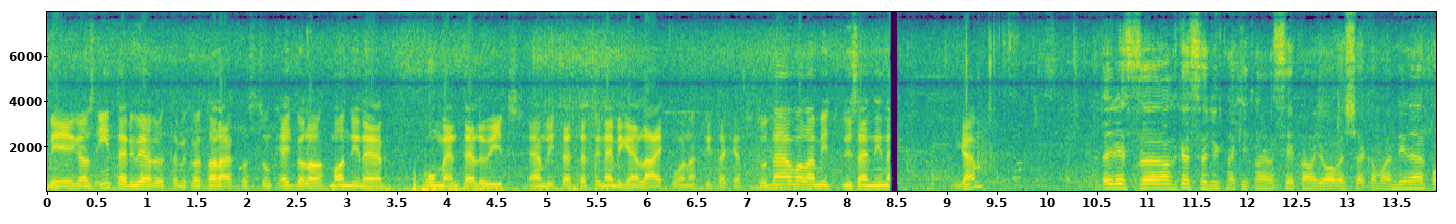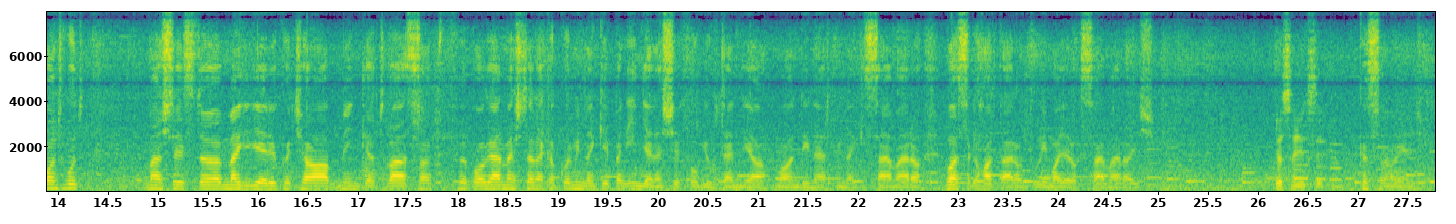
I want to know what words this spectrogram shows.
Még az interjú előtt, amikor találkoztunk, egyből a Mandiner kommentelőit említetted, hogy nem igen lájkolnak titeket. Tudnál valamit üzenni? ne- Igen? Hát egyrészt köszönjük nekik nagyon szépen, hogy olvassák a mandiner.hu-t, másrészt megígérjük, hogyha minket választanak főpolgármesternek, akkor mindenképpen ingyenessé fogjuk tenni a mandinert mindenki számára, valószínűleg a határon túli magyarok számára is. Köszönjük szépen. Köszönöm én is.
